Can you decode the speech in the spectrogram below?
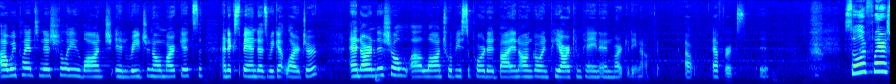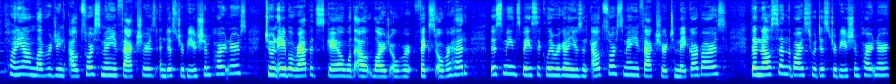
Uh, we plan to initially launch in regional markets and expand as we get larger. And our initial uh, launch will be supported by an ongoing PR campaign and marketing out, efforts. Solar Flare is planning on leveraging outsourced manufacturers and distribution partners to enable rapid scale without large over, fixed overhead. This means basically we're going to use an outsourced manufacturer to make our bars. Then they'll send the bars to a distribution partner,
